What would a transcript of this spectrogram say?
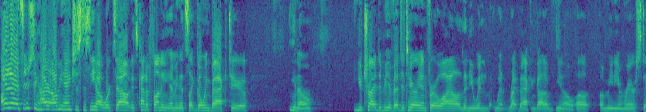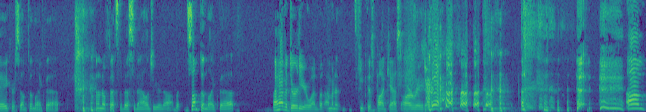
I don't know. It's interesting hire. I'll be anxious to see how it works out. It's kind of funny. I mean, it's like going back to, you know, you tried to be a vegetarian for a while and then you went went right back and got a you know a, a medium rare steak or something like that. I don't know if that's the best analogy or not, but something like that. I have a dirtier one, but I'm going to keep this podcast R rated. um,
